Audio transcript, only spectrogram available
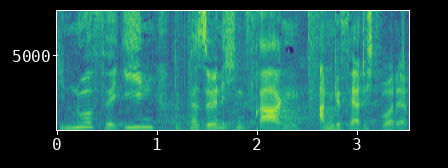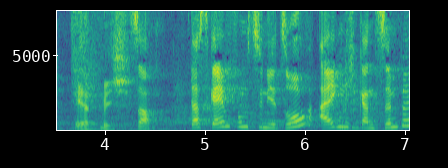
die nur für ihn mit persönlichen Fragen angefertigt wurde. Ehrt mich. So, das Game funktioniert so, eigentlich ganz simpel.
